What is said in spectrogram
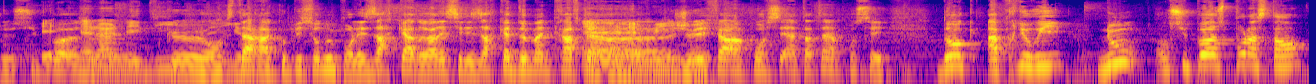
je suppose Lady- que Rockstar a copié sur nous pour les arcades. Regardez, c'est les arcades de Minecraft. Eh hein, oui. Je vais faire un procès, un un procès. Donc, a priori, nous, on suppose pour l'instant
